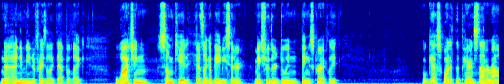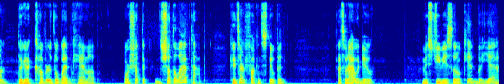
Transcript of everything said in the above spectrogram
No i didn't mean to phrase it like that but like watching some kid as like a babysitter make sure they're doing things correctly. Well guess what? If the parent's not around they're to cover the webcam up or shut the shut the laptop. Kids aren't fucking stupid. That's what i would do. Mischievous little kid but yeah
